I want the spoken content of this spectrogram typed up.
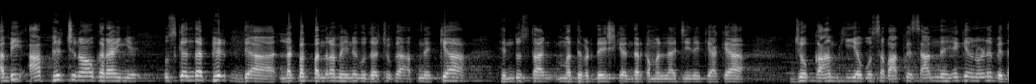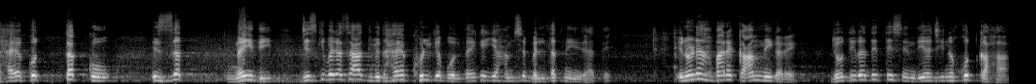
अभी आप फिर चुनाव कराएँगे, उसके अंदर फिर लगभग पंद्रह महीने गुजर चुका आपने क्या हिंदुस्तान, मध्य प्रदेश के अंदर कमलनाथ जी ने क्या क्या जो काम किया, वो सब आपके सामने है कि उन्होंने विधायकों तक को इज़्ज़त नहीं दी, जिसकी वजह से आज विधायक खुल के बोलते हैं कि ये हमसे मिल तक नहीं जाते। इन्होंने हमारे काम नहीं करे। ज्योतिरादित्य सिंधिया जी ने खुद कहा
